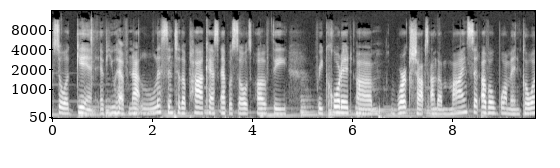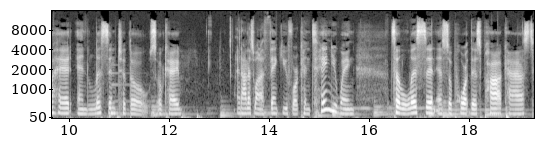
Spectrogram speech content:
So, again, if you have not listened to the podcast episodes of the recorded um, workshops on the mindset of a woman, go ahead and listen to those. Okay. And I just want to thank you for continuing to listen and support this podcast.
